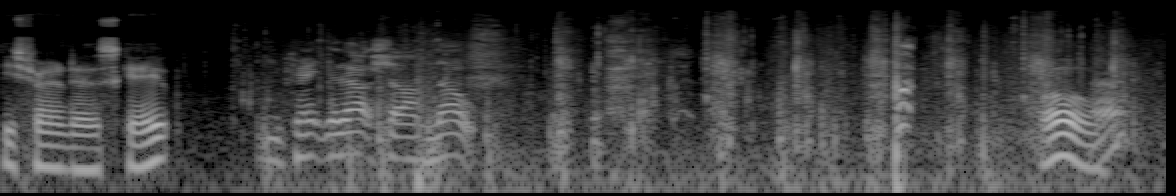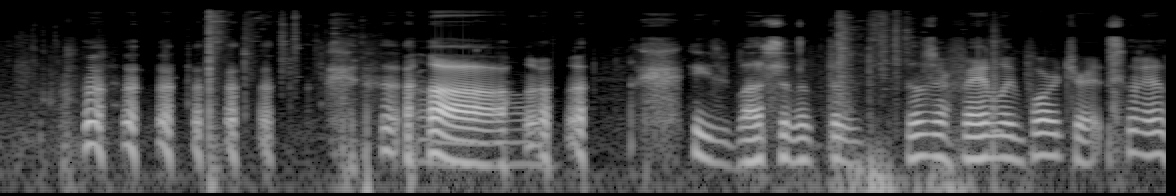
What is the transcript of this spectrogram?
He's trying to escape. You can't get out, Sean. No. Whoa. Huh? Oh, He's busting up the. Those are family portraits, man.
